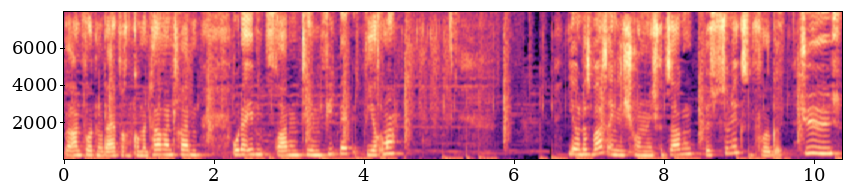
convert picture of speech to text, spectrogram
beantworten oder einfach einen Kommentar reinschreiben oder eben Fragen, Themen, Feedback, wie auch immer. Ja, und das war's eigentlich schon. Ich würde sagen, bis zur nächsten Folge. Tschüss!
